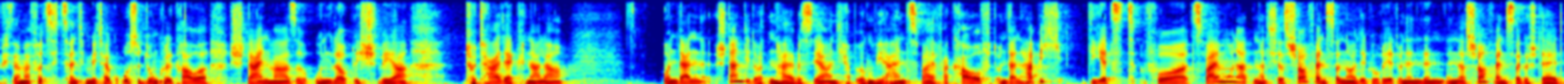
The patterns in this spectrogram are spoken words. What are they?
ich sag mal, 40 Zentimeter große, dunkelgraue Steinvase, unglaublich schwer, total der Knaller. Und dann stand die dort ein halbes Jahr und ich habe irgendwie ein, zwei verkauft. Und dann habe ich die jetzt vor zwei Monaten hatte ich das Schaufenster neu dekoriert und in, den, in das Schaufenster gestellt.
